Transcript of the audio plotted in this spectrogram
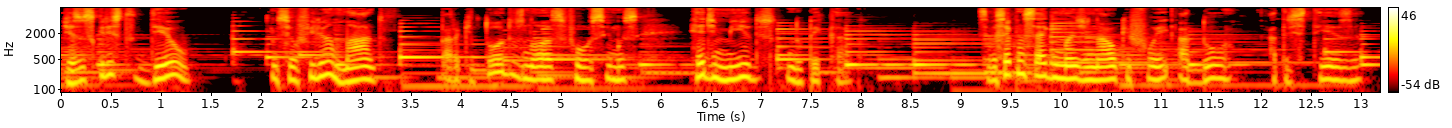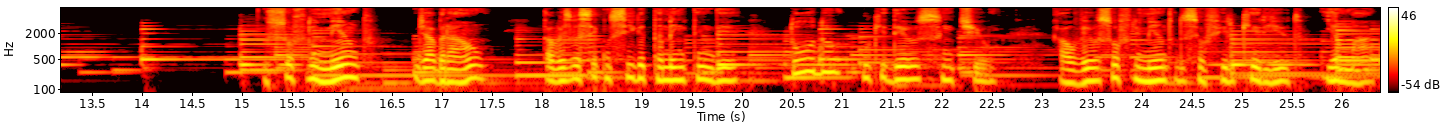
Jesus Cristo deu o seu Filho amado para que todos nós fôssemos redimidos do pecado. Se você consegue imaginar o que foi a dor, a tristeza, o sofrimento de Abraão, talvez você consiga também entender tudo o que Deus sentiu ao ver o sofrimento do seu filho querido e amado,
